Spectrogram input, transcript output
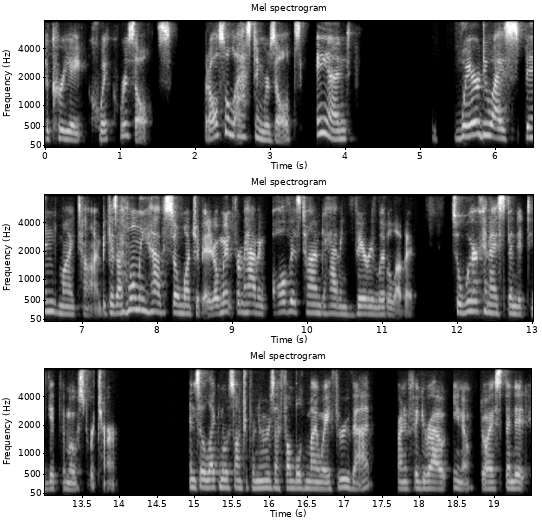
to create quick results but also lasting results. And where do I spend my time? Because I only have so much of it. I went from having all this time to having very little of it. So, where can I spend it to get the most return? And so, like most entrepreneurs, I fumbled my way through that, trying to figure out, you know, do I spend it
